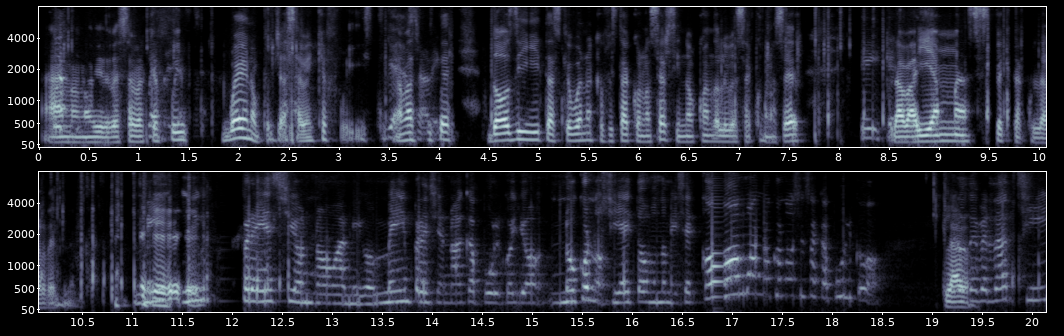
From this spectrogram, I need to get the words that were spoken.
Ah, no, nadie debe saber que fui. Bueno, pues ya saben que fuiste. Nada más fuiste dos días, qué bueno que fuiste a conocer, si no, ¿cuándo lo ibas a conocer? la bahía más espectacular del mundo. Me impresionó, amigo, me impresionó Acapulco. Yo no conocía y todo el mundo me dice, ¿cómo no conoces Acapulco? Claro. Pero de verdad sí,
